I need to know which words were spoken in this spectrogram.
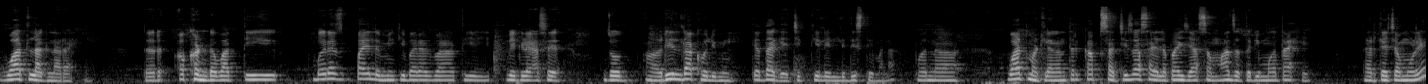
वात लागणार आहे. तर अखंड वात ती बऱ्याच पाहिलं मी की बऱ्याच वेळा ती वेगळ्या असे जो रील दाखवली मी त्या दाग्याची केलेली दिसते मला. पण वात म्हटल्यानंतर कापसाचीच असायला पाहिजे असं माझं तरी मत आहे. तर त्याच्यामुळे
